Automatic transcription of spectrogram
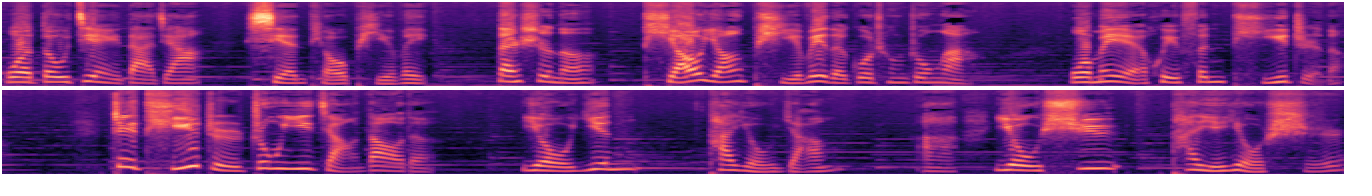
我都建议大家先调脾胃。但是呢，调养脾胃的过程中啊，我们也会分体质的。这体质中医讲到的，有阴，它有阳，啊，有虚，它也有实。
